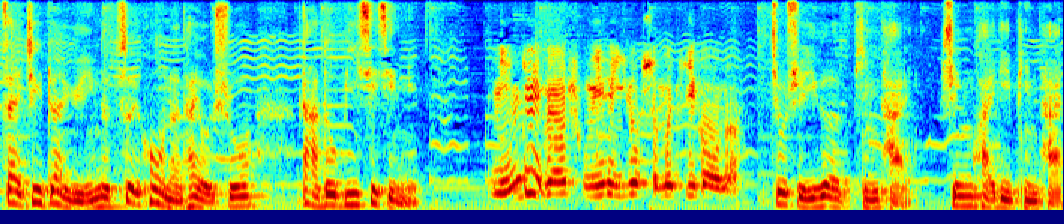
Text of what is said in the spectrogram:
在这段语音的最后呢，他有说：“大逗逼，谢谢你。”您这边属于是一个什么机构呢？就是一个平台，声音快递平台。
